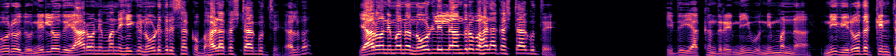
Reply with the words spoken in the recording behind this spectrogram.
ಕೂರೋದು, ನಿಲ್ಲೋದು, ಯಾರೋ ನಿಮ್ಮನ್ನು ಹೀಗೆ ನೋಡಿದ್ರೆ ಸಾಕು, ಬಹಳ ಕಷ್ಟ ಆಗುತ್ತೆ, ಅಲ್ವಾ? ಯಾರೋ ನಿಮ್ಮನ್ನು ನೋಡ್ಲಿಲ್ಲ ಅಂದ್ರೂ ಬಹಳ ಕಷ್ಟ ಆಗುತ್ತೆ. ಇದು ಯಾಕಂದ್ರೆ ನೀವು ನಿಮ್ಮನ್ನ, ನೀವಿರೋದಕ್ಕಿಂತ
